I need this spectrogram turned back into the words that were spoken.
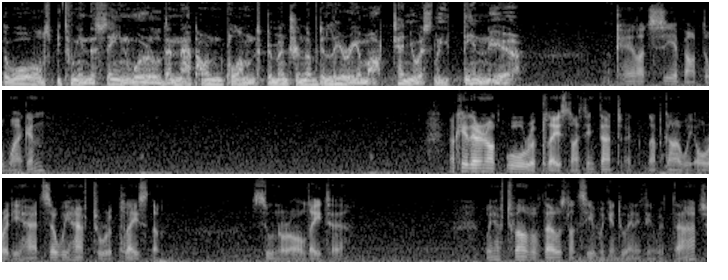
The walls between the sane world and that unplumbed dimension of delirium are tenuously thin here. Okay, let's see about the wagon. Okay, they're not all replaced. I think that uh, that guy we already had, so we have to replace them sooner or later. We have 12 of those. Let's see if we can do anything with that.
